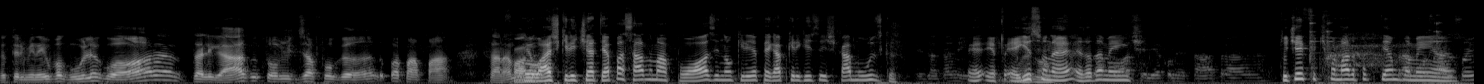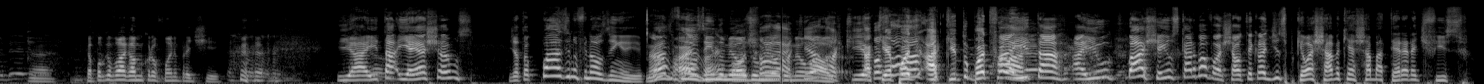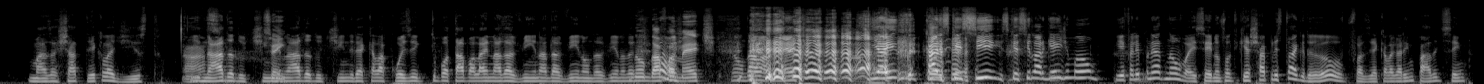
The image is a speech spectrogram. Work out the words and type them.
Eu terminei o bagulho agora, tá ligado? Tô me desafogando, papapá. Tá na mão. Eu acho que ele tinha até passado numa pós e não queria pegar porque ele queria se dedicar à música. Exatamente. É, é- é isso, né? Exatamente. Ele ia começar pra... Tu tinha te formado há pouco tempo também, mostrar né? o sonho dele, É. né? Daqui a pouco eu vou largar o microfone pra ti. e aí tá, e aí achamos. Já tô quase no finalzinho aí. Não, Quase no finalzinho do meu, do meu, do meu aqui, é- áudio. aqui Aqui, é pode, aqui tu pode falar. Aí tá, aí eu baixei os caras, "Bah, vou achar o tecladista, porque eu achava que achar bateria era difícil. Mas achar tecladista. Ah, e nada do Tinder, Sim. nada do Tinder, é aquela coisa que tu botava lá e nada vinha, nada vinha, não dava vinha, nada Não dava mas- match. Não dava match. e aí, cara, esqueci, esqueci, larguei de mão. E aí falei pro Neto, não, vai, isso aí nós vamos ter que achar pelo Instagram, fazer aquela garimpada de sempre.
